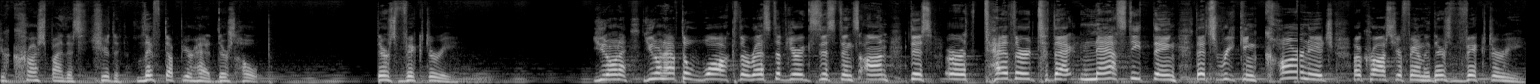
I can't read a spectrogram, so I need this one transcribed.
You're crushed by this, hear this. Lift up your head. There's hope. There's victory. You don't, you don't have to walk the rest of your existence on this earth tethered to that nasty thing that's wreaking carnage across your family. There's victory.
